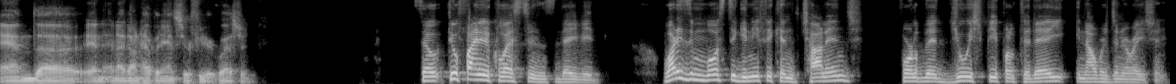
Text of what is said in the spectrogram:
And, uh, and, and I don't have an answer for your question. So, two final questions, David. What is the most significant challenge for the Jewish people today in our generation?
